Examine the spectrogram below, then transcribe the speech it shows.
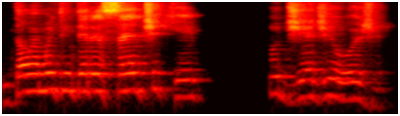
Então é muito interessante que no dia de hoje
